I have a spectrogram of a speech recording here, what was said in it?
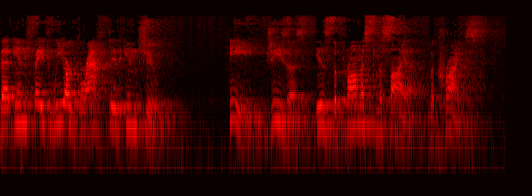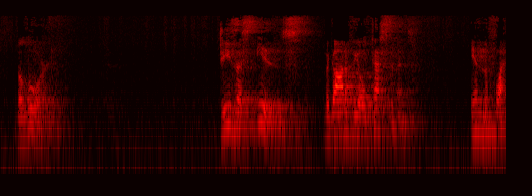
that in faith we are grafted into. He, Jesus, is the promised Messiah, the Christ, the Lord. Jesus is the God of the Old Testament in the flesh.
